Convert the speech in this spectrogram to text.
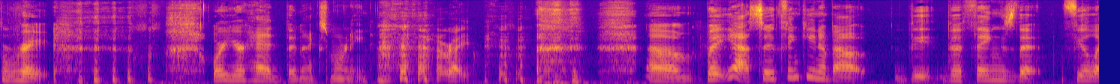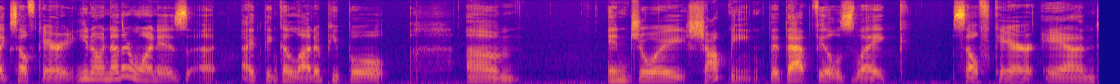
Right. or your head the next morning. right. but yeah, so thinking about the the things that feel like self care. You know, another one is uh, I think a lot of people um, enjoy shopping. That that feels like self care, and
